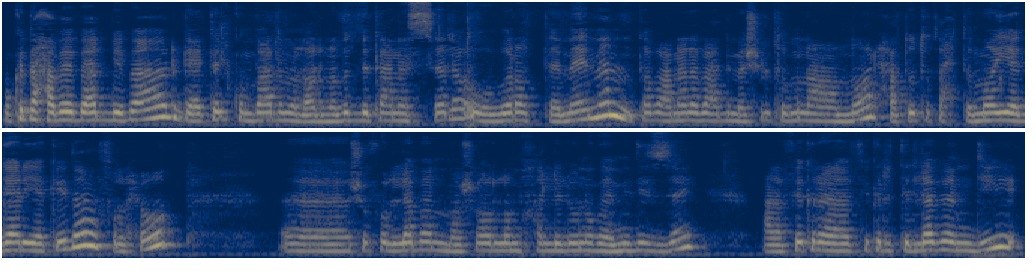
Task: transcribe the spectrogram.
وكده حبايب قلبي بقى رجعت لكم بعد ما القرنبيط بتاعنا اتسلق وبرد تماما. طبعا أنا بعد ما شلته من على النار حطيته تحت مية جارية كده في الحوض. أه شوفوا اللبن ما شاء الله مخلي لونه جميل إزاي. على فكرة فكرة اللبن دي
